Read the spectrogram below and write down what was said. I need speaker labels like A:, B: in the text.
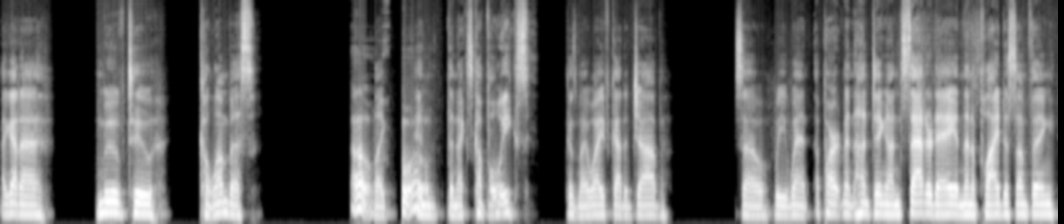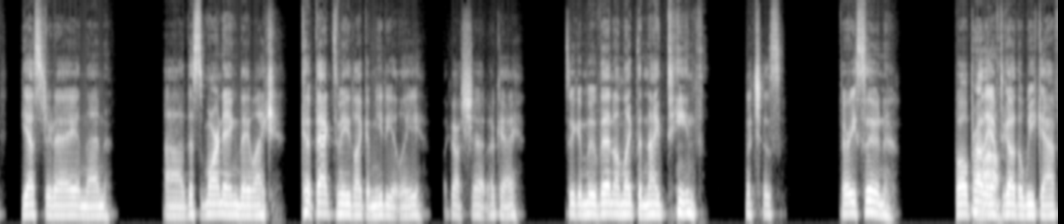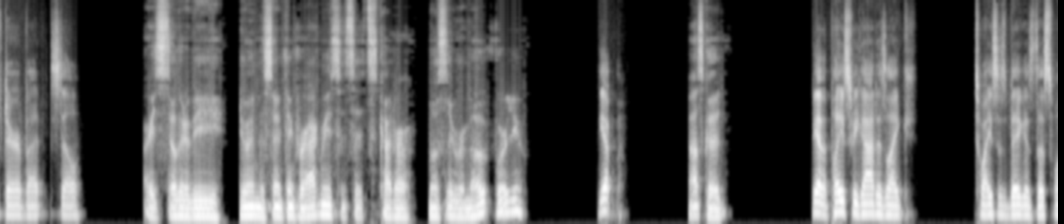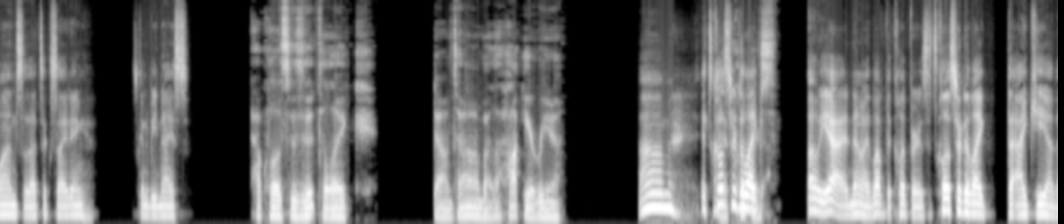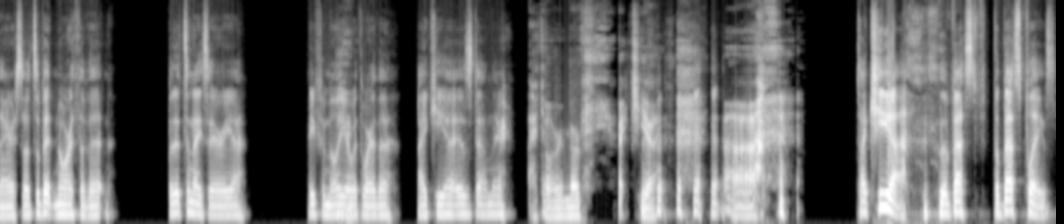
A: I gotta move to Columbus
B: Oh,
A: like
B: whoa.
A: in the next couple weeks because my wife got a job. So we went apartment hunting on Saturday and then applied to something yesterday. And then uh, this morning they like got back to me like immediately. Like, oh shit, okay. So we can move in on like the 19th, which is very soon. Well, we'll probably
B: Wow.
A: have to go the week after, but still.
B: are you still going to be doing the same thing for Acme since it's kind of mostly remote for you?
A: Yep.
B: That's good.
A: Yeah, the place we got is like twice as big as this one, so that's exciting. It's gonna be nice.
B: How close is it to like downtown by the hockey arena?
A: Um, it's closer to like oh yeah, no, I love the Clippers. It's closer to like the IKEA there, so it's a bit north of it. But it's a nice area. Are you familiar
B: Mhm.
A: with where the IKEA is down there?
B: I don't remember IKEA. uh,
A: it's IKEA, the best the best place.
